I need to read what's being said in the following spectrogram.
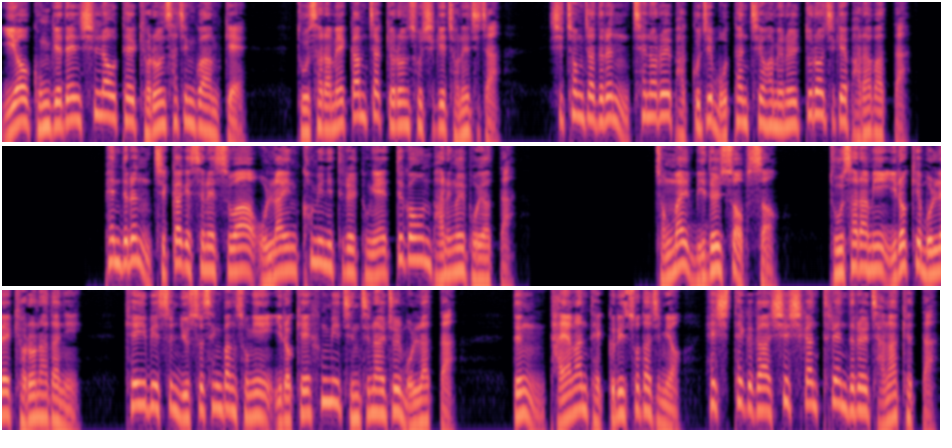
이어 공개된 신라호텔 결혼 사진과 함께 두 사람의 깜짝 결혼 소식이 전해지자 시청자들은 채널을 바꾸지 못한 채 화면을 뚫어지게 바라봤다. 팬들은 즉각 SNS와 온라인 커뮤니티를 통해 뜨거운 반응을 보였다. 정말 믿을 수 없어. 두 사람이 이렇게 몰래 결혼하다니. KBS 뉴스 생방송이 이렇게 흥미진진할 줄 몰랐다. 등 다양한 댓글이 쏟아지며 해시태그가 실시간 트렌드를 장악했다.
